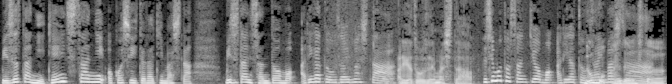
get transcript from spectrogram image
水谷健一さんにお越しいただきました。水谷さんどうもありがとうございました。ありがとうございました。藤本さん今日もありがとうございました。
